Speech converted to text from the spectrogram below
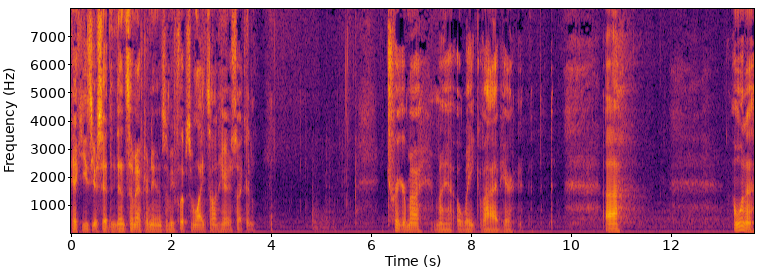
Heck, easier said than done some afternoons. Let me flip some lights on here so I can trigger my my awake vibe here. uh, I want to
